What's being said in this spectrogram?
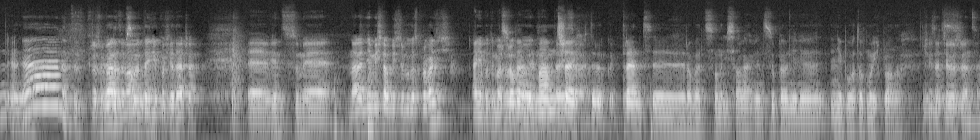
Nie, nie. A, no to proszę Nie, bardzo, mamy absolutnie. tutaj nieposiadacza. E, więc w sumie. No ale nie myślałbyś, żeby go sprowadzić? A nie, bo ty masz. Robo, Mam trzech. Trent, y, Robertson i Salah, więc zupełnie nie, nie było to w moich planach. Czyli zacierasz ręce.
